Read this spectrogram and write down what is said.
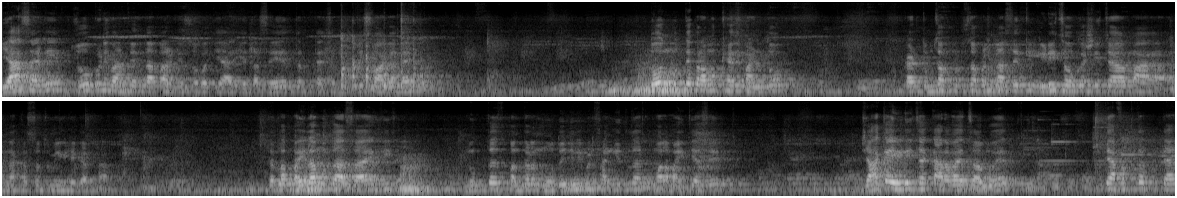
यासाठी जो कोणी भारतीय जनता पार्टीसोबत या येत असेल तर त्याचं नक्की स्वागत आहे. दोन मुद्दे प्रामुख्याने मांडतो. कारण तुमचा पुढचा प्रश्न असेल की ईडी चौकशीच्या मा- ना कसं तुम्ही हे करता? त्यातला पहिला मुद्दा असा आहे की नुकतंच पंतप्रधान मोदीजींनी पण सांगितलं तुम्हाला माहिती असेल ज्या काही ईडीच्या कारवाया चालू आहेत त्या फक्त त्या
